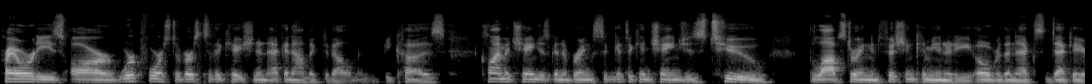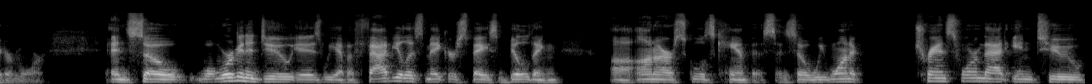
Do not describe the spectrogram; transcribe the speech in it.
priorities are workforce diversification and economic development because climate change is going to bring significant changes to the lobstering and fishing community over the next decade or more. And so what we're going to do is we have a fabulous makerspace building uh, on our school's campus. And so we want to transform that into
